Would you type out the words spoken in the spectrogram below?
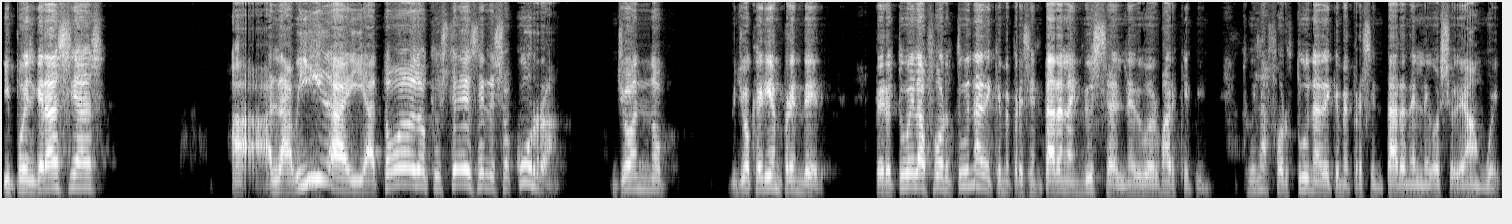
Y pues gracias a, la vida y a todo lo que a ustedes se les ocurra, yo no, yo quería emprender, pero tuve la fortuna de que me presentaran la industria del network marketing. Tuve la fortuna de que me presentaran el negocio de Amway.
